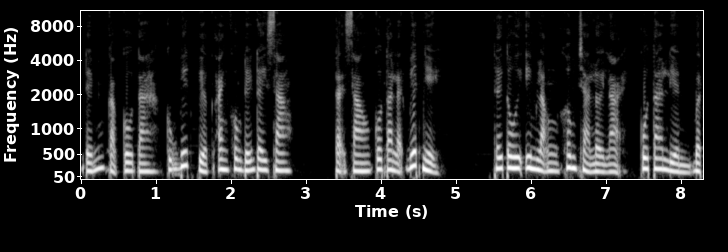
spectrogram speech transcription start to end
Đến cả cô ta cũng biết việc anh không đến đây sao? Tại sao cô ta lại biết nhỉ? Thấy tôi im lặng không trả lời lại, cô ta liền bật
